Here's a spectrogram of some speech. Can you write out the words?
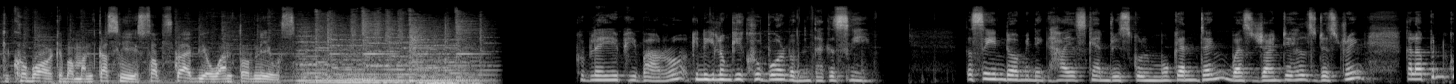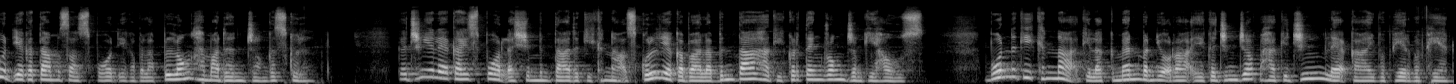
ki khobor ke baman kasngi subscribe yo Wantor News. Kublai pi baro kini hilongki khubor bamta kasngi. Kasin Dominic High Secondary School Mukendeng West Giant Hills District kalapun kut ya kata masa sport ya kabala pelong Hamadan Jongga School. Kajing ya kai sport la shimbenta da ki kena school ya kabala benta haki kerteng rong jongki house. bon ki khna ki la kmen ban yo ra e ka jing job ha ki jing le kai ba pher ba phen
